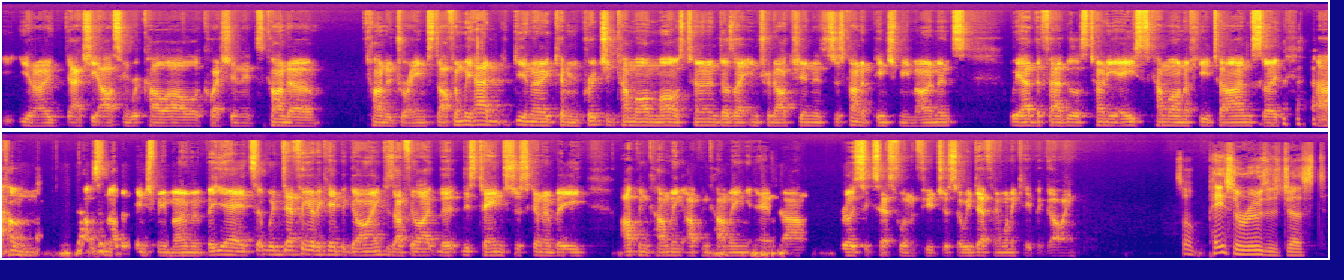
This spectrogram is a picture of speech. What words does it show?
you know, actually asking Rick Carlisle a question. It's kind of kind of dream stuff. And we had, you know, Kevin Pritchard come on, Miles Turner does that introduction. It's just kind of pinch me moments. We had the fabulous Tony East come on a few times. So um, that was another pinch me moment. But yeah, it's we're definitely going to keep it going because I feel like the, this team's just going to be up and coming, up and coming, and um, really successful in the future. So we definitely want to keep it going. So Paceroos is just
